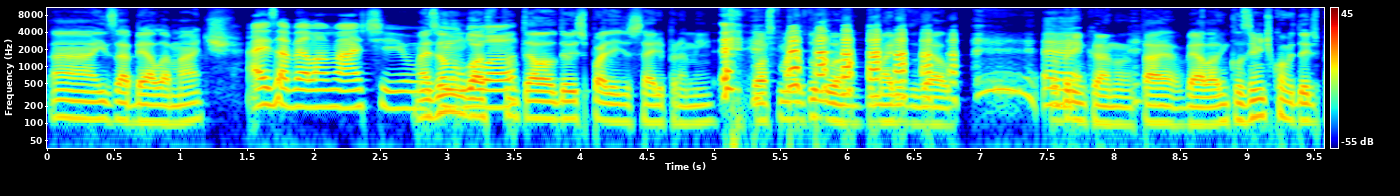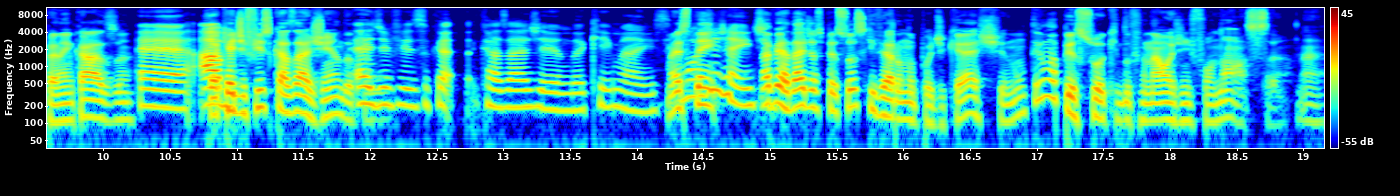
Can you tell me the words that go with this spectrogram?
A Isabela Mate. A Isabela Mate e o Mas eu não gosto Luan. tanto dela, ela deu spoiler de série pra mim. Gosto mais do Luan, do marido dela. Tô É, brincando, tá, Bela? Inclusive, a gente convidou eles pra ir lá em casa. É, Só a- que é difícil casar a agenda. é também. difícil ca- casar a agenda. Quem mais? Mas um tem- gente. Na verdade, as pessoas que vieram no podcast, não tem uma pessoa que no final a gente falou, nossa, né?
